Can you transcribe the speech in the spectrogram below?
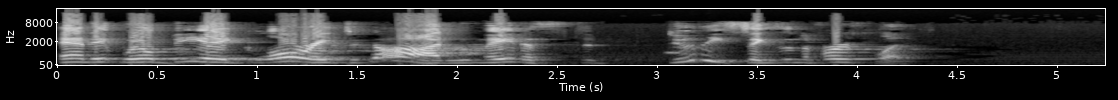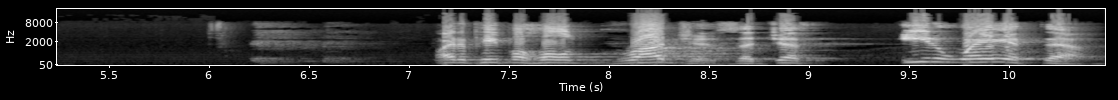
And it will be a glory to God who made us to do these things in the first place. Why do people hold grudges that just eat away at them?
